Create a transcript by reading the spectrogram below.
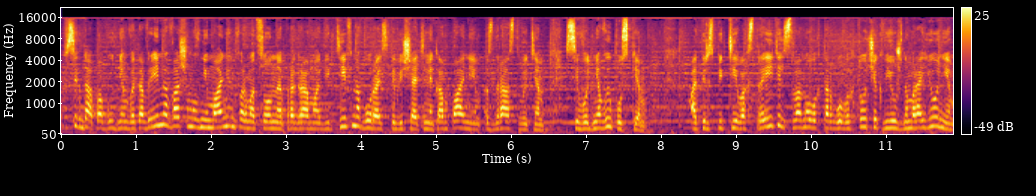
Как всегда по будням в это время вашему вниманию информационная программа «Объектив» на Уральской вещательной компании. Здравствуйте! Сегодня в выпуске. О перспективах строительства новых торговых точек в Южном районе,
